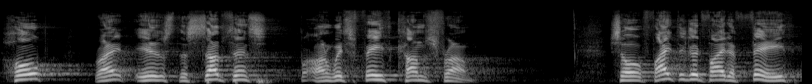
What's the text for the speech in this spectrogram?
Hope, right, is the substance on which faith comes from. So, fight the good fight of faith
